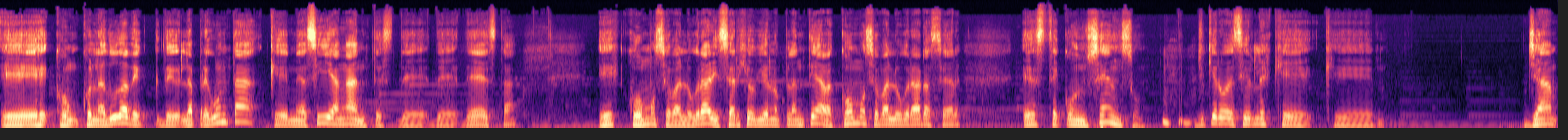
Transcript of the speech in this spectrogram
eh, con, la duda de, la pregunta que me hacían antes de, de esta, es cómo se va a lograr, y Sergio bien lo planteaba, cómo se va a lograr hacer este consenso. Yo quiero decirles que, ya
